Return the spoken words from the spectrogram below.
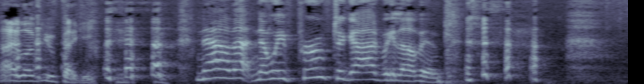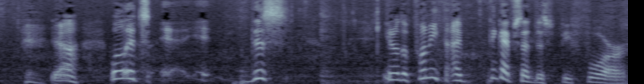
I love you, Peggy. Now that now we've proved to God we love Him. Yeah. Well, it's it, this. You know, the funny. Th- I think I've said this before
